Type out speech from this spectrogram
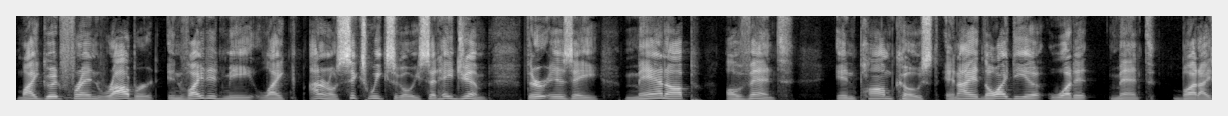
My good friend Robert invited me, like, I don't know, six weeks ago. He said, Hey, Jim, there is a man up event in Palm Coast, and I had no idea what it meant. But I,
